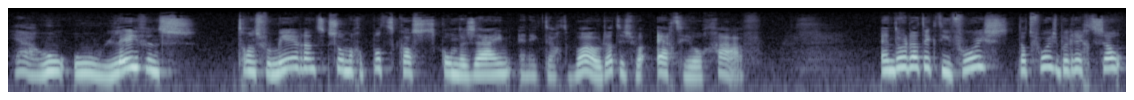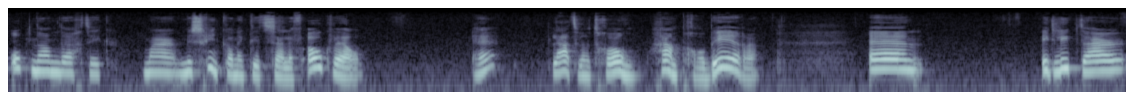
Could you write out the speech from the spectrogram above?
ja, hoe, hoe levenstransformerend sommige podcasts konden zijn. En ik dacht, wauw, dat is wel echt heel gaaf. En doordat ik die voice, dat voicebericht zo opnam, dacht ik, maar misschien kan ik dit zelf ook wel. Hè? Laten we het gewoon gaan proberen. En ik liep daar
